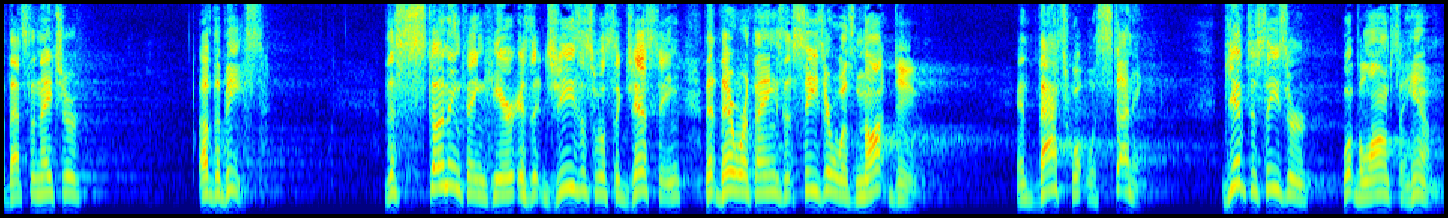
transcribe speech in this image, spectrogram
But that's the nature of the beast. The stunning thing here is that Jesus was suggesting that there were things that Caesar was not due. And that's what was stunning. Give to Caesar what belongs to him,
